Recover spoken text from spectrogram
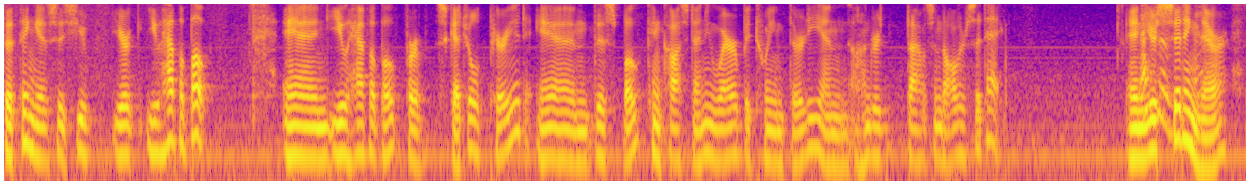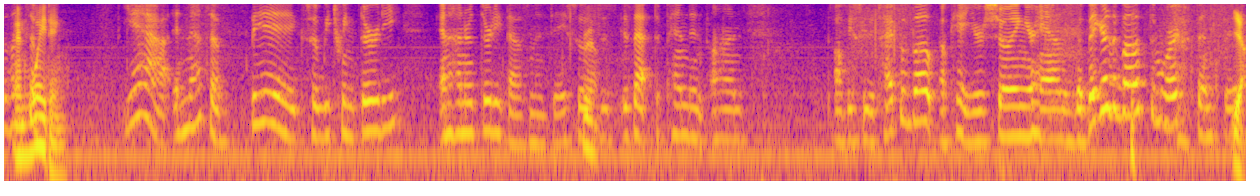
The thing is, is you you're you have a boat, and you have a boat for a scheduled period, and this boat can cost anywhere between thirty and hundred thousand dollars a day. And you're a- sitting there so and a- waiting. Yeah, and that's a big. So between thirty and one hundred thirty thousand a day. So Yeah. does, is that dependent on? Obviously, the type of boat. Okay, you're showing your hands. The bigger the boat, the more expensive. Yeah.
